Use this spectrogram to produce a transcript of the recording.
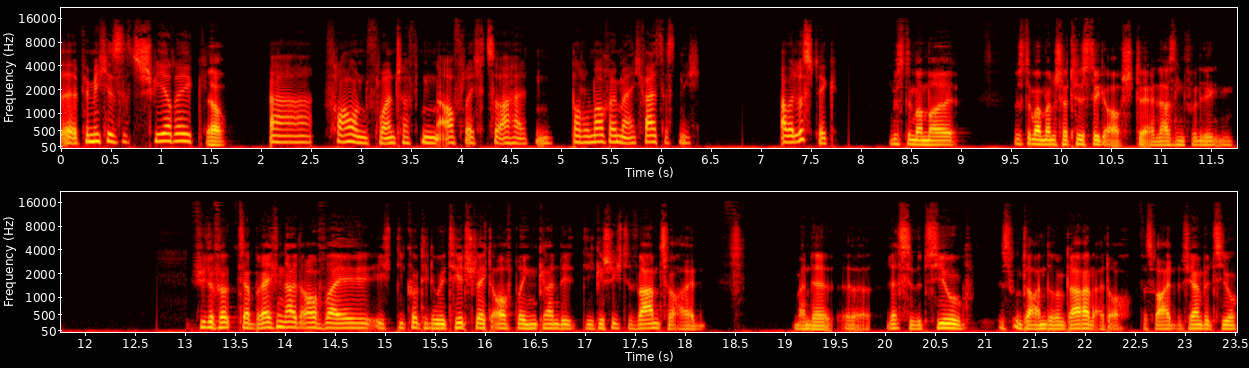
äh, für mich ist es schwierig, Ja. äh, Frauenfreundschaften aufrechtzuerhalten. Warum auch immer, ich weiß es nicht. Aber lustig. Müsste man mal, müsste man mal eine Statistik aufstellen lassen von wegen. Viele zerbrechen halt auch, weil ich die Kontinuität schlecht aufbringen kann, die, die Geschichte warm zu halten. Meine äh, letzte Beziehung ist unter anderem daran halt auch, das war halt eine Fernbeziehung,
